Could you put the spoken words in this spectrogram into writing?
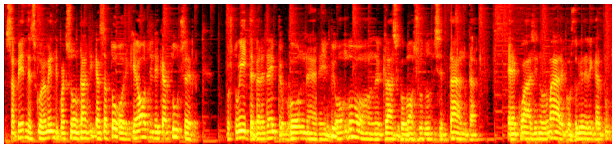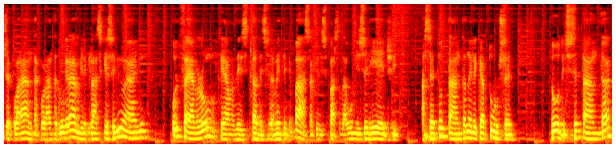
sapete sicuramente quali sono tanti cassatori che oggi le cartucce costruite per esempio con eh, il piombo nel classico Boss 1270 è quasi normale costruire delle cartucce a 40-42 grammi, le classiche 6 mani, col ferro che ha una densità decisamente più bassa, quindi si passa da 11,10 a 7,80, nelle cartucce 12,70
